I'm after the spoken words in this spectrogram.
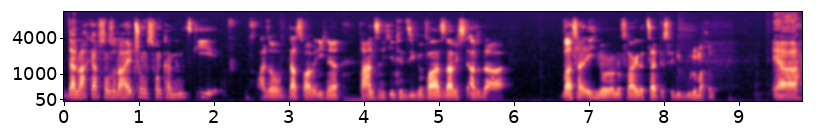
Danach gab es noch so eine Halbchance von Kaminski. Also, das war wirklich eine wahnsinnig intensive Phase. Da hab ich, also da war es halt echt nur noch eine Frage der Zeit, bis wir die Bude machen. Ja,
